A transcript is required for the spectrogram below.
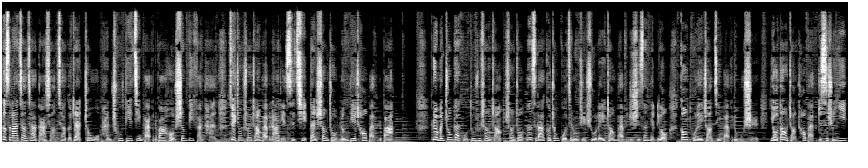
特斯拉降价打响价格战，周五盘初跌近百分之八后深 V 反弹，最终收涨百分之二点四七，但上周仍跌超百分之八。热门中概股多数上涨。上周，纳斯达克中国金融指数雷涨百分之十三点六，高途雷涨近百分之五十，有道涨超百分之四十一，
